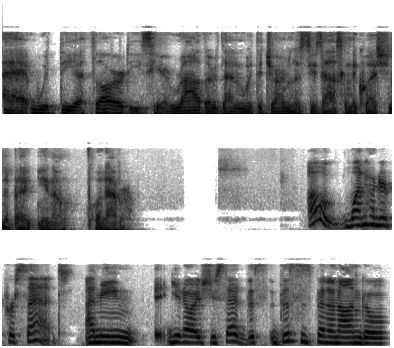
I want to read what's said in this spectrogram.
uh, with the authorities here rather than with the journalist who's asking the question about, you know, whatever. Oh, 100%. I mean, you know, as you said, this this has been an ongoing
